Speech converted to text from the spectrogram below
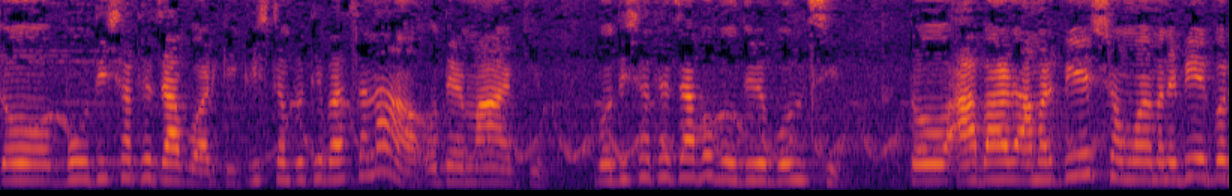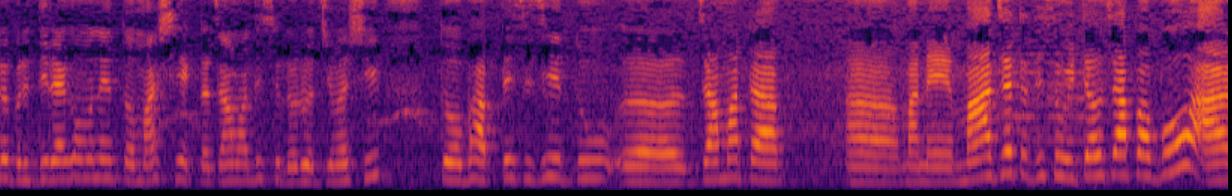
তো বৌদির সাথে যাব আর কি। কৃষ্ণ প্রতিভা আছে না, ওদের মা আর কি। বৌদির সাথে যাব, বৌদিরে বলছি। তো আবার আমার বিয়ের সময় মানে বিয়ের পরে পরে দিরাগমনে তো মাসি একটা জামা দিছিল রোজি মাসি। তো ভাবতেছি যেহেতু জামাটা মানে মা যেটা দিছে ওইটাও চাপাবো আর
